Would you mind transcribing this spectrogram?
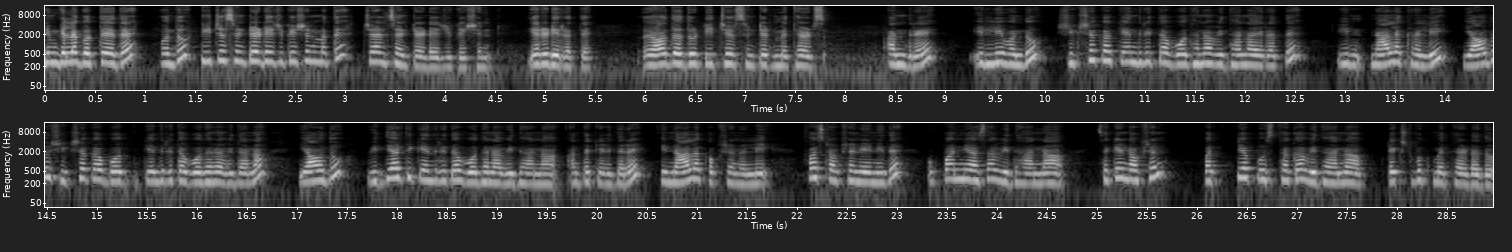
ನಿಮಗೆಲ್ಲ ಗೊತ್ತೇ ಇದೆ? ಒಂದು ಟೀಚರ್ ಸೆಂಟರ್ಡ್ ಎಜುಕೇಷನ್ ಮತ್ತು ಚೈಲ್ಡ್ ಸೆಂಟರ್ಡ್ ಎಜುಕೇಷನ್ ಎರಡಿರುತ್ತೆ. ಯಾವುದಾದ್ರು ಟೀಚರ್ ಸೆಂಟರ್ಡ್ ಮೆಥಡ್ಸ್ ಅಂದರೆ ಇಲ್ಲಿ ಒಂದು ಶಿಕ್ಷಕ ಕೇಂದ್ರಿತ ಬೋಧನಾ ವಿಧಾನ ಇರುತ್ತೆ. ಈ ನಾಲ್ಕರಲ್ಲಿ ಯಾವುದು ಶಿಕ್ಷಕ ಬೋ ಕೇಂದ್ರಿತ ಬೋಧನಾ ವಿಧಾನ, ಯಾವುದು ವಿದ್ಯಾರ್ಥಿ ಕೇಂದ್ರಿತ ಬೋಧನಾ ವಿಧಾನ ಅಂತ ಕೇಳಿದರೆ ಈ ನಾಲ್ಕು ಆಪ್ಷನಲ್ಲಿ ಫಸ್ಟ್ ಆಪ್ಷನ್ ಏನಿದೆ? ಉಪನ್ಯಾಸ ವಿಧಾನ. ಸೆಕೆಂಡ್ ಆಪ್ಷನ್ ಪಠ್ಯಪುಸ್ತಕ ವಿಧಾನ ಟೆಕ್ಸ್ಟ್ ಬುಕ್ ಮೆಥಡ್ ಅದು.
